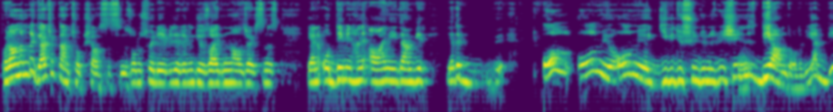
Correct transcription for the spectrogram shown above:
Para anlamında gerçekten çok şanslısınız. Onu söyleyebilirim. Göz aydınlığı alacaksınız. Yani o demin hani aniden bir ya da ol, olmuyor olmuyor gibi düşündüğünüz bir şeyiniz bir anda olabilir. Yani bir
